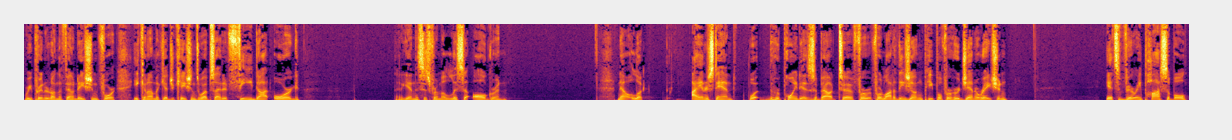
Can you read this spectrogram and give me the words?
reprinted on the Foundation for Economic Education's website at fee.org. And again, this is from Alyssa Ahlgren. Now, look, I understand what her point is about uh, for for a lot of these young people, for her generation. It's very possible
